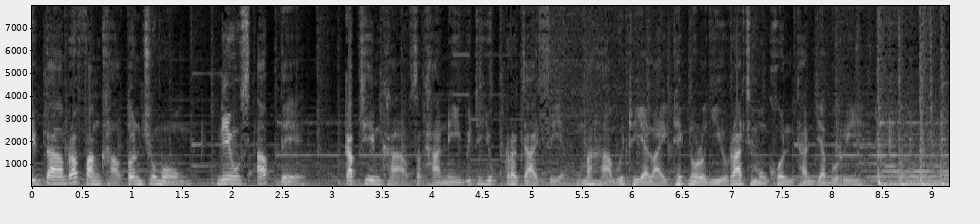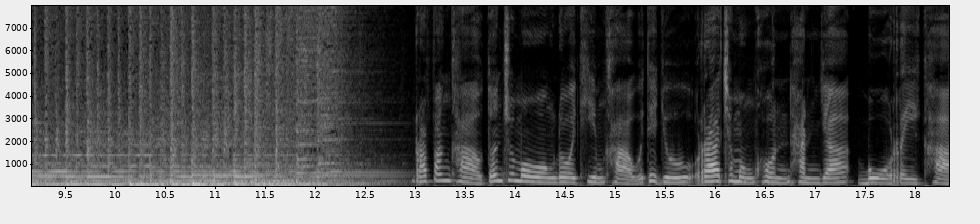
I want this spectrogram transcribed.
ติดตามรับฟังข่าวต้นชั่วโมง News Update กับทีมข่าวสถานีวิทยุกระจายเสียงมหาวิทยาลัยเทคโนโลยีราชมงคลธัญบุรี รับฟังข่าวต้นชั่วโมง โดยทีมข่าววิทยุราชมงคลธัญบุรีค่ะ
